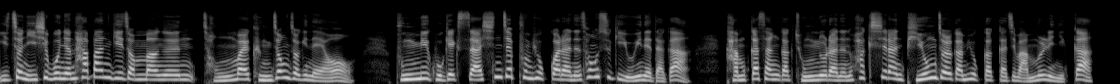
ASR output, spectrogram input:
2025년 하반기 전망은 정말 긍정적이네요. 북미 고객사 신제품 효과라는 성수기 요인에다가 감가상각 종료라는 확실한 비용 절감 효과까지 맞물리니까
